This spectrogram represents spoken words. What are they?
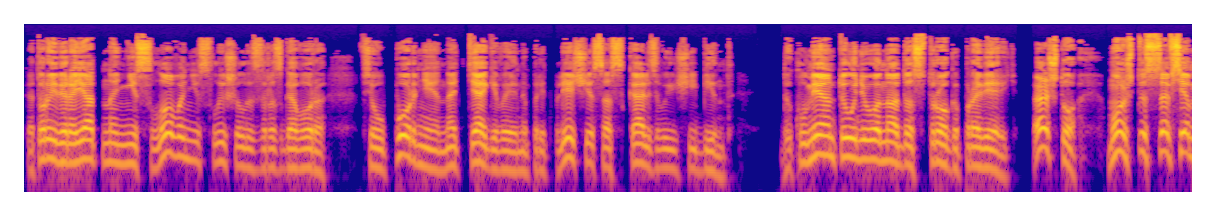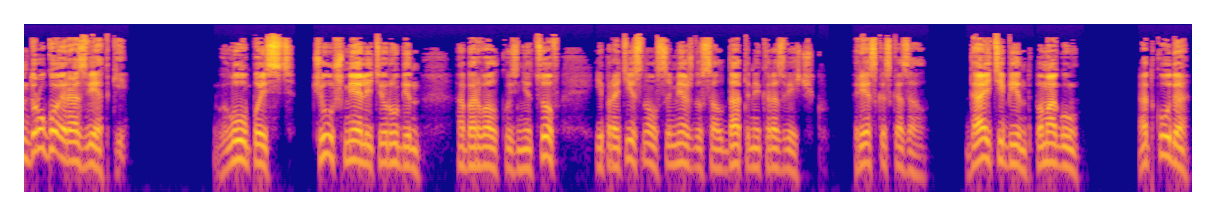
который, вероятно, ни слова не слышал из разговора, все упорнее натягивая на предплечье соскальзывающий бинт. Документы у него надо строго проверить. А что, может, из совсем другой разведки? Глупость, чушь мелите, Рубин, оборвал Кузнецов и протиснулся между солдатами к разведчику. Резко сказал: Дайте бинт, помогу. Откуда?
